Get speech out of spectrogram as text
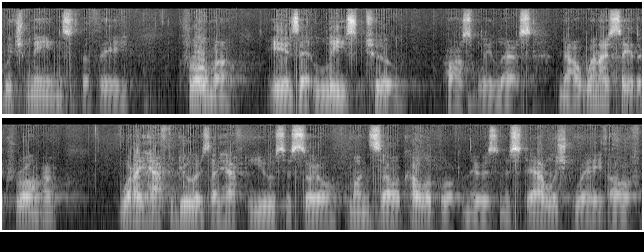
which means that the chroma is at least two, possibly less. Now, when I say the chroma, what I have to do is I have to use the soil Munsell color book, and there is an established way of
